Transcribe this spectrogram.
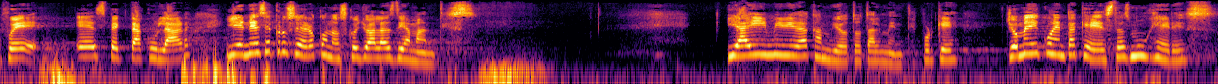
Fue espectacular. Y en ese crucero conozco yo a las diamantes. Y ahí mi vida cambió totalmente, porque yo me di cuenta que estas mujeres,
